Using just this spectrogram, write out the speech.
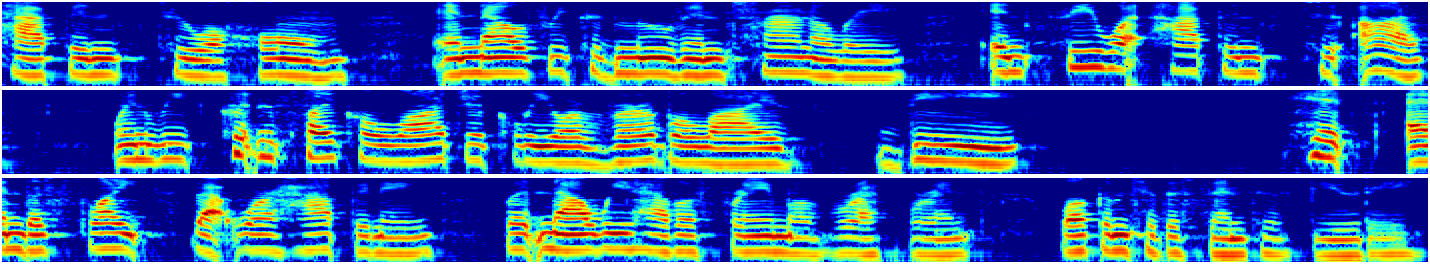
happens to a home. And now if we could move internally and see what happens to us when we couldn't psychologically or verbalize the hits and the slights that were happening, but now we have a frame of reference. Welcome to the Scent of Beauty.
